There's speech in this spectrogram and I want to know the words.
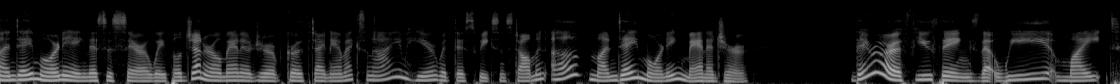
Monday morning. This is Sarah Waple, General Manager of Growth Dynamics, and I am here with this week's installment of Monday Morning Manager. There are a few things that we might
